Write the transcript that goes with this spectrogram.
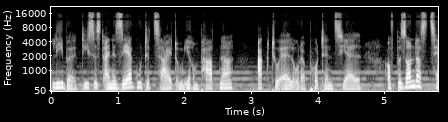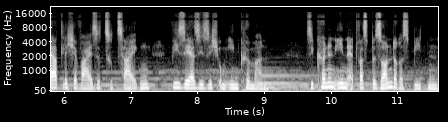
Liebe, dies ist eine sehr gute Zeit, um Ihrem Partner, aktuell oder potenziell, auf besonders zärtliche Weise zu zeigen, wie sehr Sie sich um ihn kümmern. Sie können ihnen etwas Besonderes bieten,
